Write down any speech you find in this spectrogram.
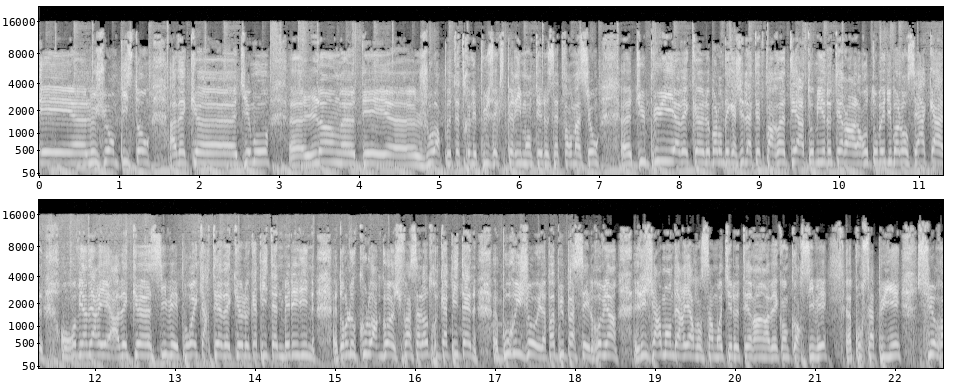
et le jeu en piston avec euh, Diemo, euh, l'un des euh, joueurs peut-être les plus expérimentés de cette formation. Dupuis avec le ballon dégagé de la tête par Au milieu de terrain. La retombée du ballon, c'est Akal. On revient derrière avec Sivé pour écarter avec le capitaine Bénédine dans le couloir gauche face à l'autre capitaine Bourigeau. Il n'a pas pu passer. Il revient légèrement derrière dans sa moitié de terrain avec encore Sivé pour s'appuyer sur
